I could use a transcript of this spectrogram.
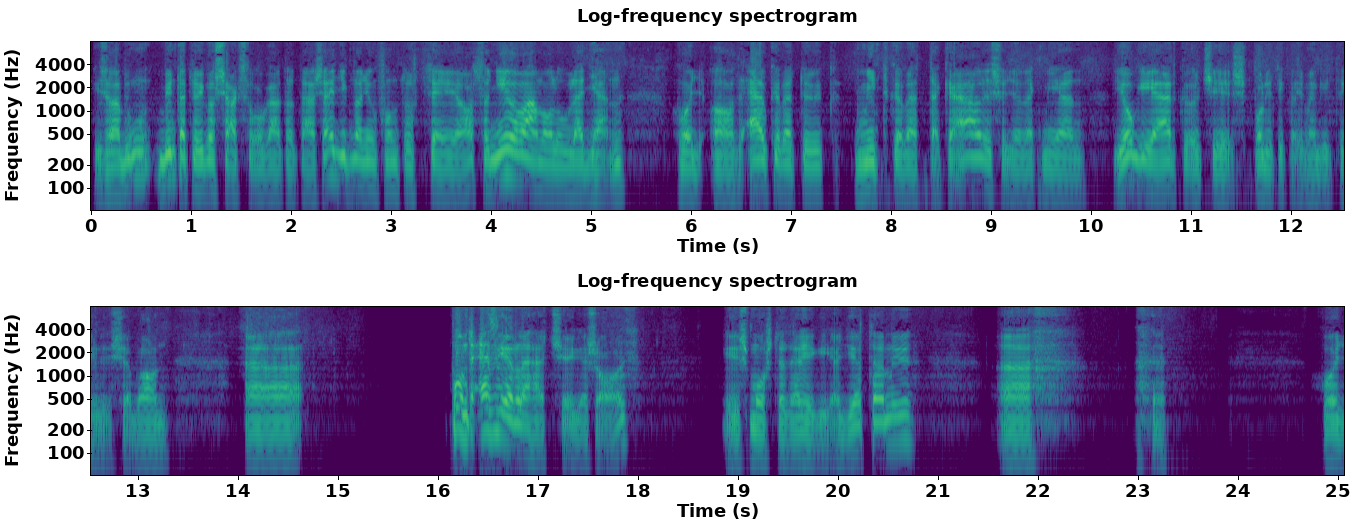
Hiszen a büntető igazságszolgáltatás egyik nagyon fontos célja az, hogy nyilvánvaló legyen, hogy az elkövetők mit követtek el, és hogy ennek milyen jogi, erkölcsi és politikai megítélése van. Pont ezért lehetséges az, és most ez eléggé egyértelmű, hogy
